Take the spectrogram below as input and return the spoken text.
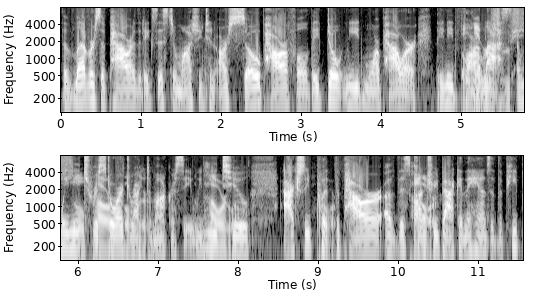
the levers of power that exist in Washington are so powerful. They don't need more power. They need The far less. And we so need to restore direct they're democracy. We need to level. actually put the power of this country back in the hands of the people.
